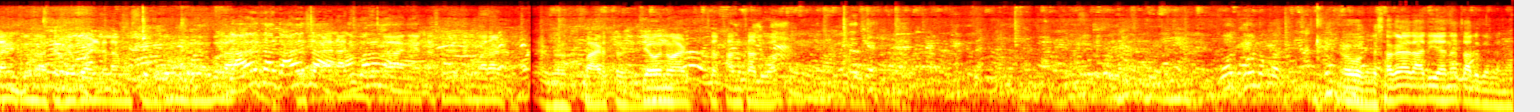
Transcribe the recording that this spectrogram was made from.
मला मित्रांनो आता जग वाढलेला मस्त बघा. आणि आता सगळेजण वराड वाढतं जेवण वाढचं काम चालू आहे हो बघा सगळ्यात आधी यानं चालू केलं ना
